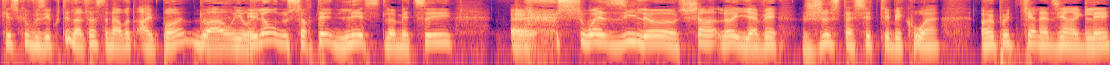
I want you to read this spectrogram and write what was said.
qu'est-ce que vous écoutez? Dans le temps, c'était dans votre iPod. Ah oui, oui. Et là, on nous sortait une liste, là, mais tu sais, euh, choisi là, chan- là, il y avait juste assez de Québécois, un peu de Canadiens anglais,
